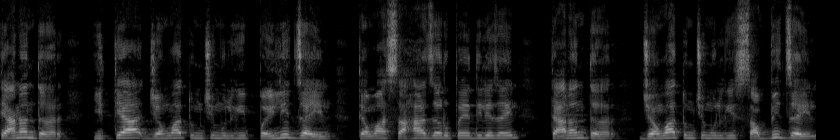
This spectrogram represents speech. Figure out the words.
त्यानंतर इत्या जेव्हा तुमची मुलगी पहिलीच जाईल तेव्हा सहा हजार रुपये दिले जाईल. त्यानंतर जेव्हा तुमची मुलगी सहावीत जाईल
